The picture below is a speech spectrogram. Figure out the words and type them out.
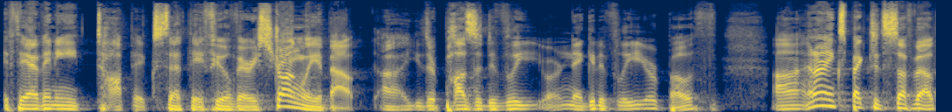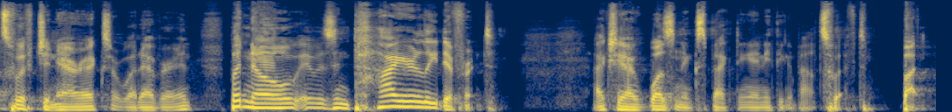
if they have any topics that they feel very strongly about, uh, either positively or negatively or both. Uh, and I expected stuff about Swift generics or whatever. And, but no, it was entirely different. Actually, I wasn't expecting anything about Swift. But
